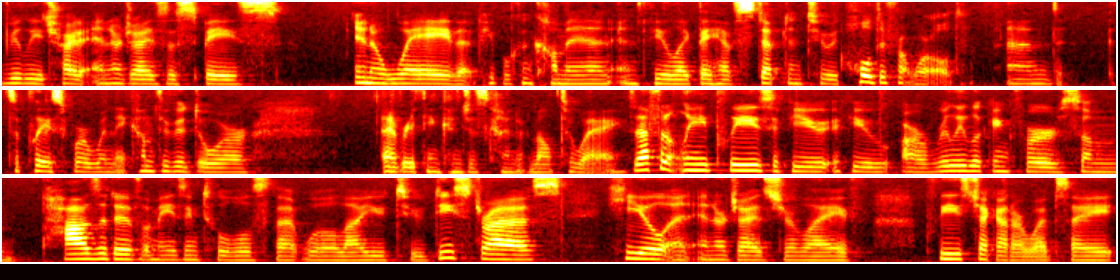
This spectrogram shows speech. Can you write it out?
really try to energize the space in a way that people can come in and feel like they have stepped into a whole different world. And it's a place where when they come through the door, everything can just kind of melt away. Definitely, please, if you if you are really looking for some positive, amazing tools that will allow you to de-stress, heal, and energize your life, please check out our website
